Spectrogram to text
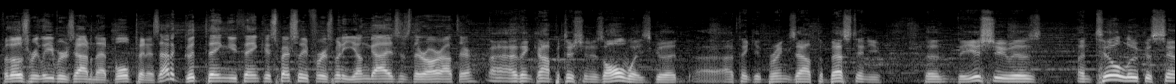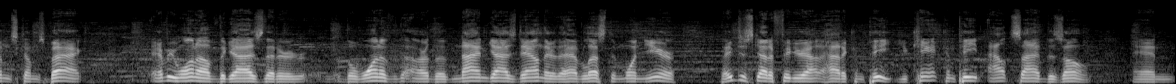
for those relievers out in that bullpen. Is that a good thing, you think, especially for as many young guys as there are out there? I think competition is always good. Uh, I think it brings out the best in you. The, the issue is until Lucas Sims comes back, every one of the guys that are the one of the, are the nine guys down there that have less than one year. They've just got to figure out how to compete. You can't compete outside the zone, and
